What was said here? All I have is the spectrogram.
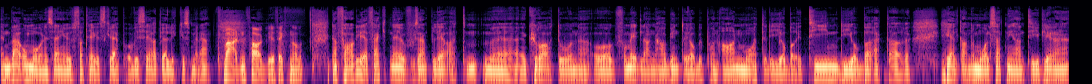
Enhver omorganisering er jo strategisk grep, og vi ser at vi har lykkes med det. Hva er den faglige effekten av det? Den faglige effekten er jo f.eks. det at kuratorene og formidlerne har begynt å jobbe på en annen måte. De jobber i team, de jobber etter helt andre målsetninger enn tidligere.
